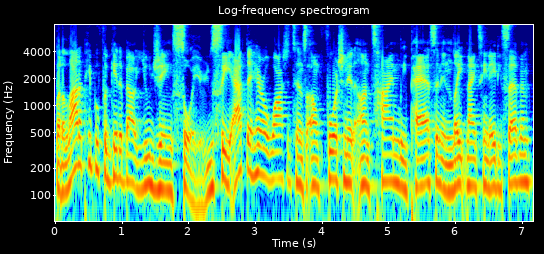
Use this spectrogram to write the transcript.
But a lot of people forget about Eugene Sawyer. You see, after Harold Washington's unfortunate, untimely passing in late 1987,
